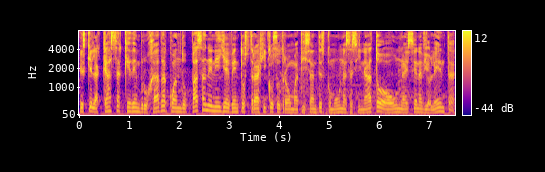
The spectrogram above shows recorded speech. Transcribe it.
es que la casa queda embrujada cuando pasan en ella eventos trágicos o traumatizantes como un asesinato o una escena violenta,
